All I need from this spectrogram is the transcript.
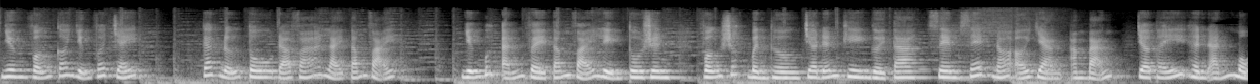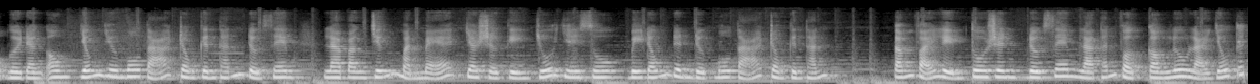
nhưng vẫn có những vết cháy. Các nữ tu đã phá lại tấm vải. Những bức ảnh về tấm vải liệm Turin vẫn rất bình thường cho đến khi người ta xem xét nó ở dạng âm bản cho thấy hình ảnh một người đàn ông giống như mô tả trong Kinh Thánh được xem là bằng chứng mạnh mẽ cho sự kiện Chúa Giêsu bị đóng đinh được mô tả trong Kinh Thánh. Tấm vải liệm Turin được xem là thánh vật còn lưu lại dấu tích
